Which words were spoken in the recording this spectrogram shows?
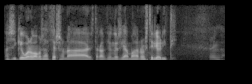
Así que bueno, vamos a hacer sonar esta canción que se llama No Exteriority. Venga.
